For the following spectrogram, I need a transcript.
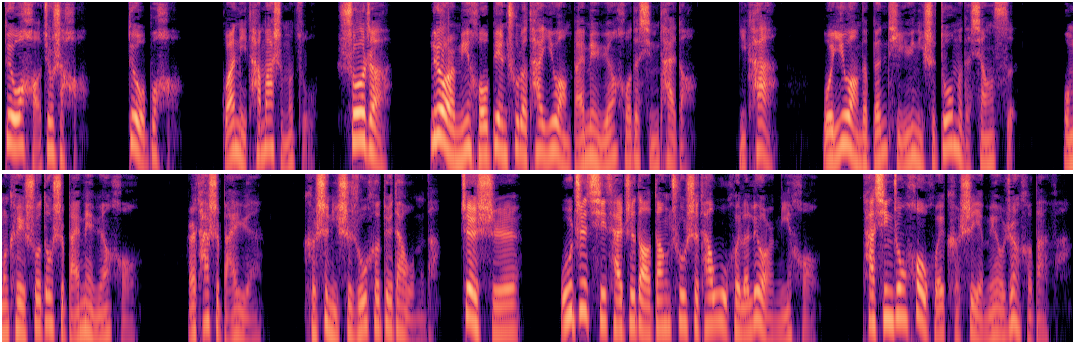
对我好就是好，对我不好，管你他妈什么族！”说着，六耳猕猴变出了他以往白面猿猴的形态，道：“你看，我以往的本体与你是多么的相似，我们可以说都是白面猿猴，而他是白猿。可是你是如何对待我们的？”这时，吴知奇才知道当初是他误会了六耳猕猴，他心中后悔，可是也没有任何办法。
